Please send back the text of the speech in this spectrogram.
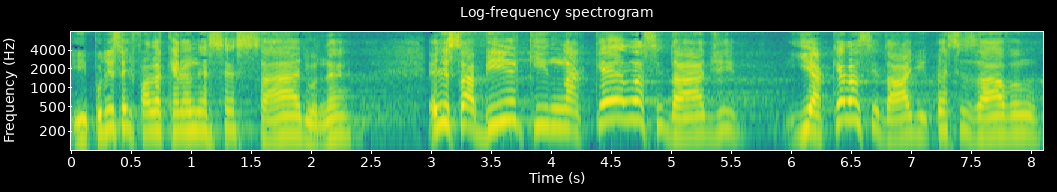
e por isso ele fala que era necessário, né? Ele sabia que naquela cidade e aquela cidade precisavam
